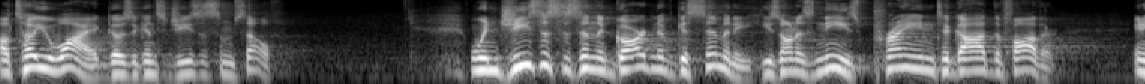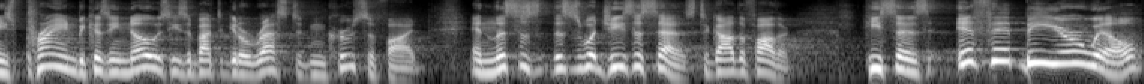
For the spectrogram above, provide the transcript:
I'll tell you why. It goes against Jesus himself. When Jesus is in the Garden of Gethsemane, he's on his knees praying to God the Father. And he's praying because he knows he's about to get arrested and crucified. And this is, this is what Jesus says to God the Father He says, If it be your will,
